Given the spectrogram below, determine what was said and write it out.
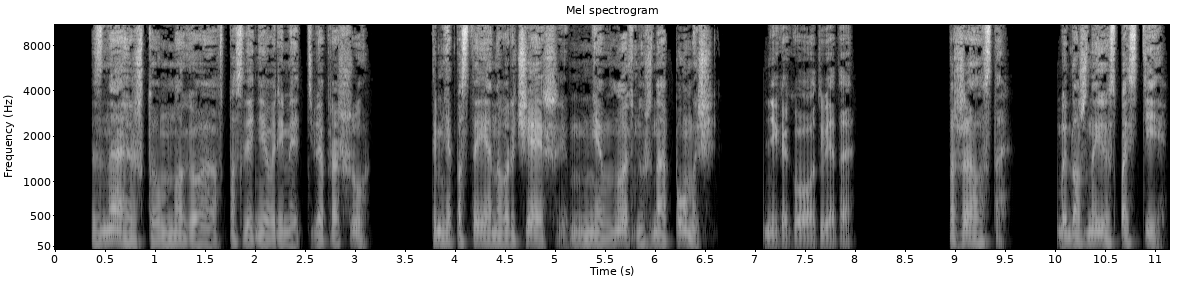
— «знаю, что многого в последнее время от тебя прошу. Ты меня постоянно выручаешь, и мне вновь нужна помощь». Никакого ответа. «Пожалуйста, мы должны ее спасти.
